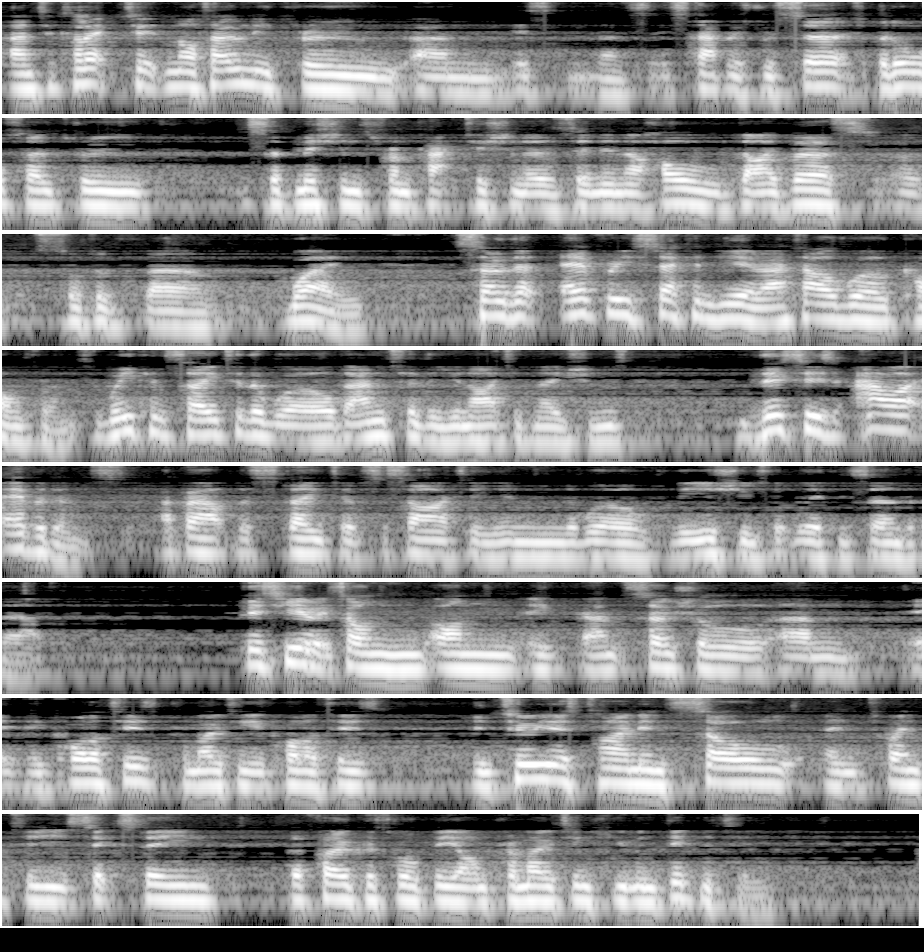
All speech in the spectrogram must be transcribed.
and to collect it not only through um, established research but also through submissions from practitioners and in a whole diverse uh, sort of uh, way so that every second year at our World Conference we can say to the world and to the United Nations this is our evidence about the state of society in the world, the issues that we're concerned about. This year it's on on um, social um, equalities, promoting equalities. In two years' time, in Seoul in 2016, the focus will be on promoting human dignity,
